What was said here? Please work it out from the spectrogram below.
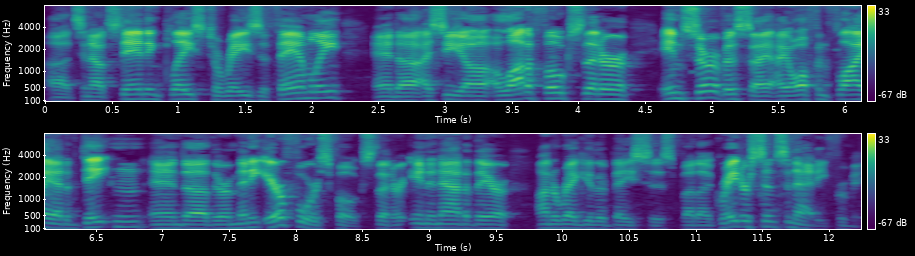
Uh, it's an outstanding place to raise a family, and uh, I see uh, a lot of folks that are in service. I, I often fly out of Dayton, and uh, there are many Air Force folks that are in and out of there on a regular basis. But uh, greater Cincinnati for me.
